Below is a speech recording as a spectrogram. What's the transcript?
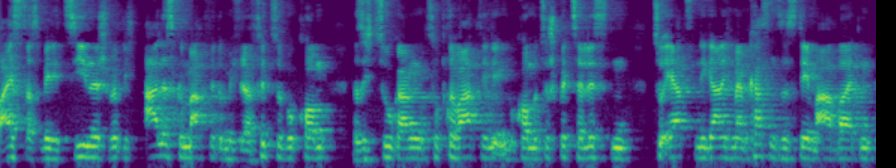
weiß, dass medizinisch wirklich alles gemacht wird, um mich wieder fit zu bekommen, dass ich Zugang zu Privatkliniken bekomme, zu Spezialisten, zu Ärzten, die gar nicht mehr im Kassensystem arbeiten,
